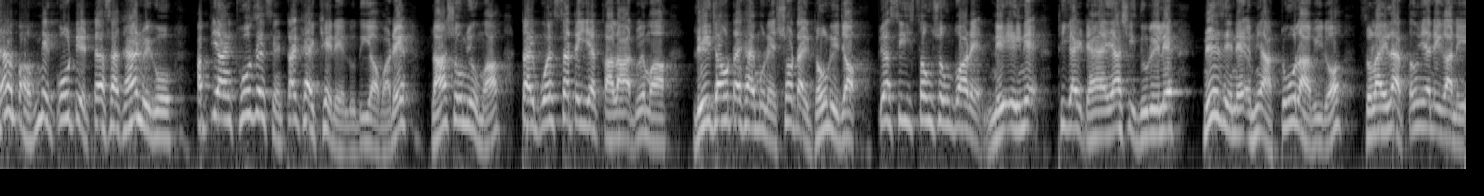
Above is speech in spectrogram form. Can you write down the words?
နန့်ပေါင်291တပ်စခန်းတွေကိုအပြိုင်ထိုးစစ်ဆင်တိုက်ခိုက်ခဲ့တယ်လို့သိရပါတယ်။လာရှိုးမြို့မှာတိုက်ပွဲ17ရက်ကာလအတွင်းမှာလေကြောင်းတိုက်ခိုက်မှုနဲ့ရှော့တိုက်ဒုံးတွေကြောင့်ပျက်စီးဆုံးရှုံးသွားတဲ့နေအိမ်နဲ့ထိခိုက်ဒဏ်ရာရရှိသူတွေလည်းနေ့စဉ်နဲ့အမျှတိုးလာပြီးတော့ဇူလိုင်လ3ရက်နေ့ကနေ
